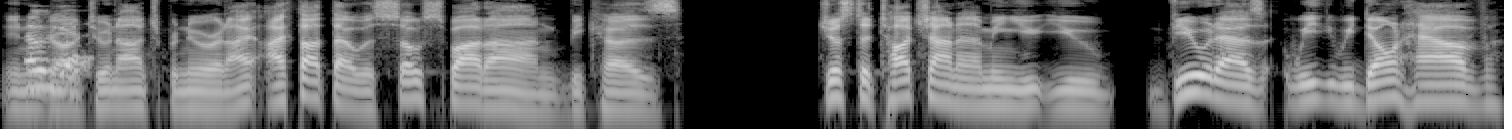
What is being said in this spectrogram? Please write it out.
in oh, regard yeah. to an entrepreneur. And I, I thought that was so spot on because just to touch on it, I mean, you, you view it as we, we don't have,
